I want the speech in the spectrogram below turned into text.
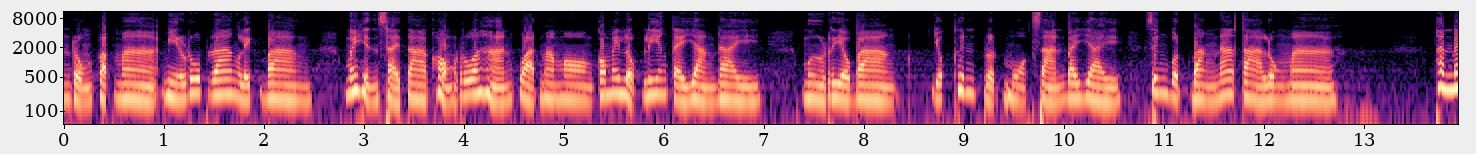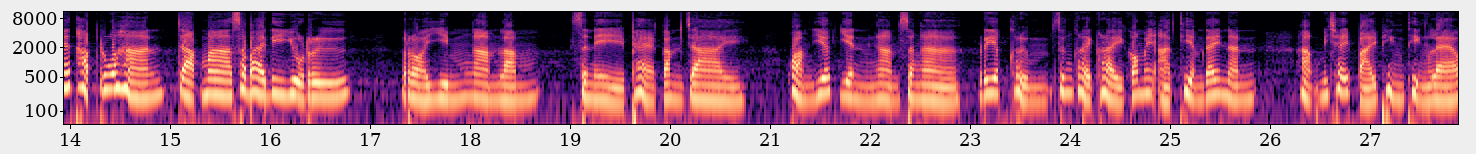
นหลงกลับมา มีรูปร่างเล็กบาง เมื่อเห็นสายตาของรั้วหารกวาดมามองก็ไม่หลบเลี่ยงแต่อย่างใด มือเรียวบาง ยกขึ้นปลดหมวกสารใบใหญ่ ซึ่งบดบังหน้าตาลงมา ท่านแม่ทัพรั้วหารจากมาสบายดีอยู่หรือ รอยยิ้มงามล้ำเสน่ห์แผ่กำจาย ความเยือกเย็นงามสง่าเรียบขรึม ซึ่งใครๆก็ไม่อาจเทียมได้นั้น หากไม่ใช่ปายพิงถิงแล้ว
